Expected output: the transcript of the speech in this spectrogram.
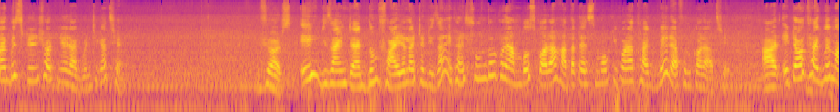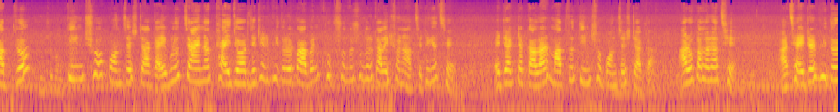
লাগবে স্ক্রিনশট নিয়ে রাখবেন ঠিক আছে? শর্টস এই ডিজাইনটা একদম ভাইরাল একটা ডিজাইন। এখানে সুন্দর করে অ্যাম্বোস করা হাতাটা স্মোকি করা থাকবে র্যাফেল করা আছে। আর এটাও থাকবে মাত্র তিনশো পঞ্চাশ। টাকা। এগুলো চায়নার থাই জর্জেটের ভিতরে পাবেন। খুব সুন্দর সুন্দর কালেকশন আছে ঠিক আছে? এটা একটা কালার, মাত্র তিনশো পঞ্চাশ টাকা। আরও কালার আছে? আচ্ছা এটার ভিতর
